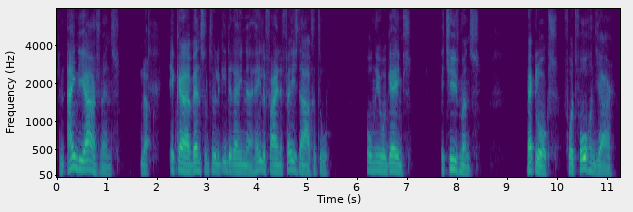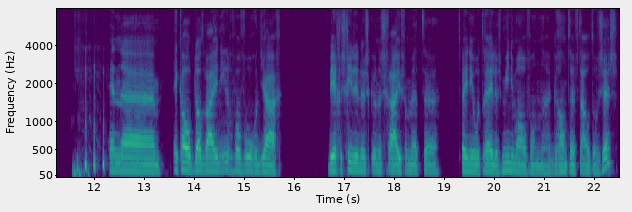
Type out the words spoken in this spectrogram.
Een eindejaarswens. Ja. Ik eh, wens natuurlijk iedereen eh, hele fijne feestdagen toe. Vol nieuwe games, achievements, backlogs voor het volgend jaar. en eh, ik hoop dat wij in ieder geval volgend jaar weer geschiedenis kunnen schrijven met eh, twee nieuwe trailers, minimaal van Grand Theft Auto 6.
